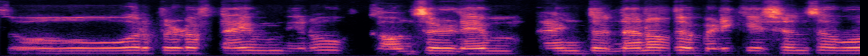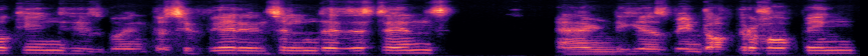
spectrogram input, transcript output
So over a period of time, you know, counseled him and none of the medications are working. He's going to severe insulin resistance and he has been doctor hopping,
